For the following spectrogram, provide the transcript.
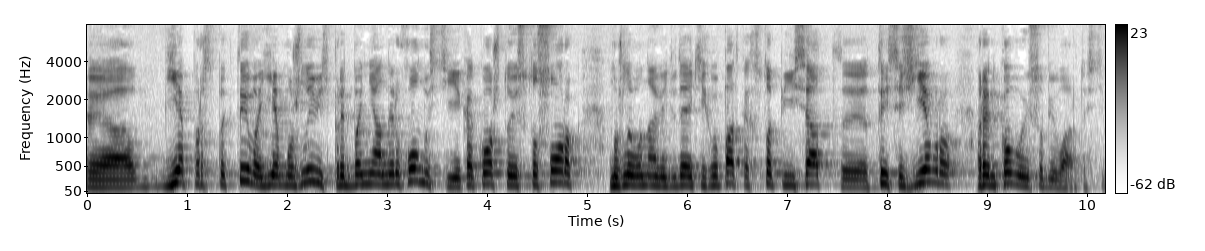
е, є перспектива, є можливість придбання нерухомості, яка коштує 140, можливо, навіть в деяких випадках 150 е, тисяч євро ринкової собівартості.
